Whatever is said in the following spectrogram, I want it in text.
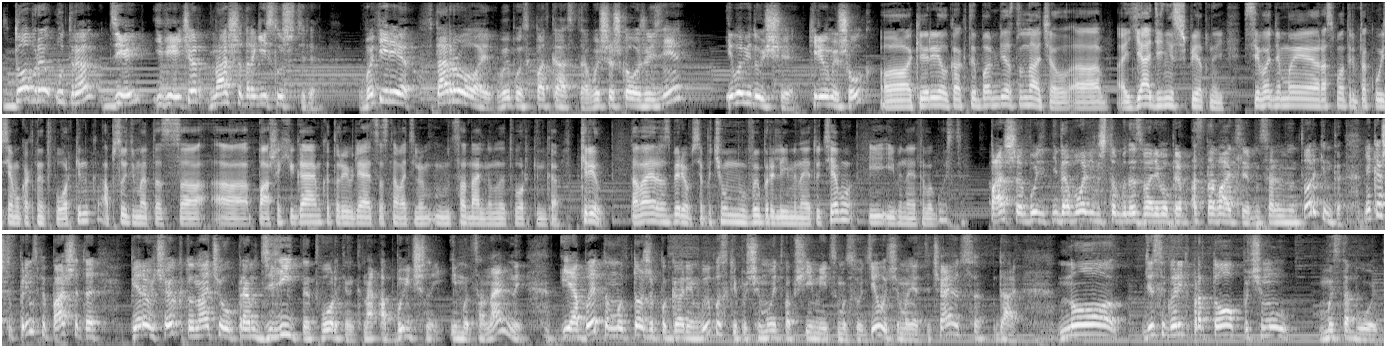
Доброе утро, день и вечер, наши дорогие слушатели. В эфире второй выпуск подкаста «Высшая школа жизни» Его ведущие Кирилл Мишук. О, Кирилл, как ты бомбезно начал. А, я Денис Шпетный. Сегодня мы рассмотрим такую тему, как нетворкинг. Обсудим это с а, Пашей Хигаем, который является основателем эмоционального нетворкинга. Кирилл, давай разберемся, почему мы выбрали именно эту тему и именно этого гостя. Паша будет недоволен, чтобы назвали его прям основателем эмоционального нетворкинга. Мне кажется, в принципе, Паша это первый человек, кто начал прям делить нетворкинг на обычный эмоциональный. И об этом мы тоже поговорим в выпуске, почему это вообще имеет смысл делать, чем они отличаются отличаются, да. Но если говорить про то, почему мы с тобой.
